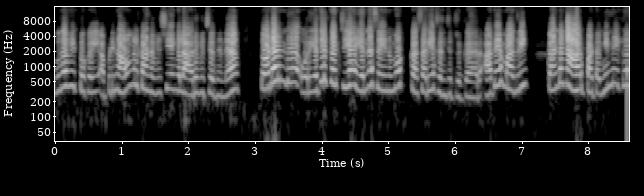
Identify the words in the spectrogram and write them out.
உதவித்தொகை அப்படின்னு அவங்களுக்கான விஷயங்களை அறிவிச்சதுன்னு தொடர்ந்து ஒரு எதிர்க்கட்சியா என்ன செய்யணுமோ சரியா செஞ்சுட்டு இருக்காரு அதே மாதிரி கண்டன ஆர்ப்பாட்டம் இன்னைக்கு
